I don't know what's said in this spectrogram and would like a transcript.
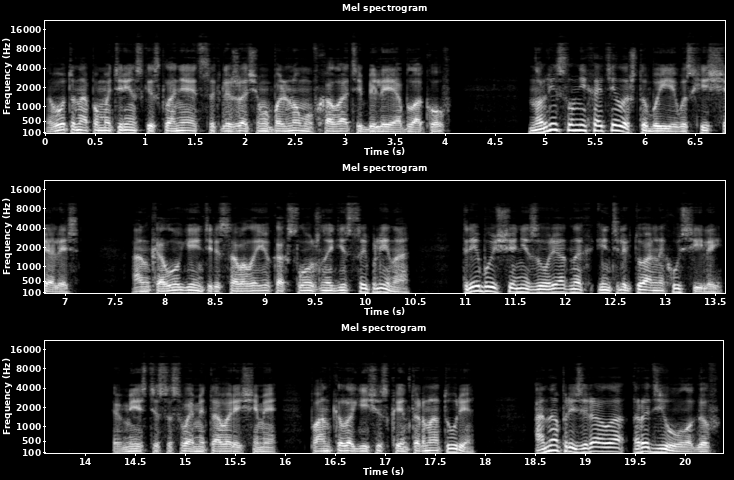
Вот она по-матерински склоняется к лежачему больному в халате белее облаков, но Лисл не хотела, чтобы ей восхищались. Онкология интересовала ее как сложная дисциплина, требующая незаурядных интеллектуальных усилий. Вместе со своими товарищами по онкологической интернатуре она презирала радиологов,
